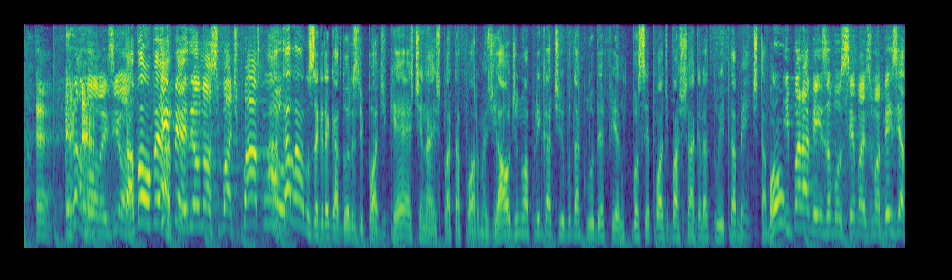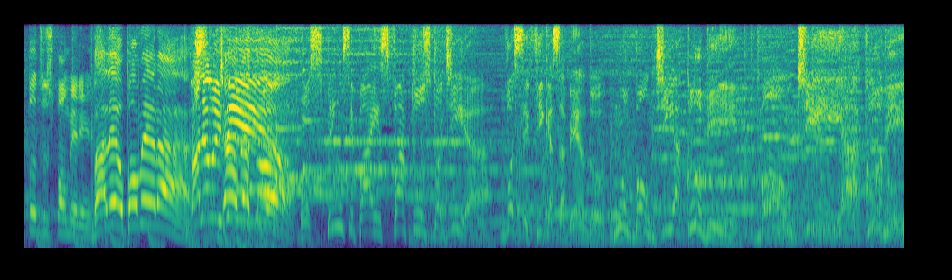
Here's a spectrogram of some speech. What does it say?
tá bom, Luizinho. Tá bom, Beto? Quem perdeu o nosso bate-papo? Ah, tá lá nos agregadores de podcast, nas plataformas de áudio, no aplicativo da Clube FM que você pode baixar gratuitamente, tá bom? E parabéns a você mais uma vez e a todos os palmeirenses. Valeu, Palmeiras! Valeu, Luizinho! Tchau, Beto! Os principais fatos do dia. Você fica sabendo no Bom Dia Clube. Bom Dia Clube.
